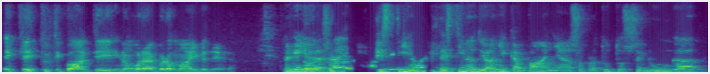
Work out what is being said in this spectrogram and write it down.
e che tutti quanti non vorrebbero mai vedere. Perché in realtà il destino, il destino di ogni campagna, soprattutto se lunga,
